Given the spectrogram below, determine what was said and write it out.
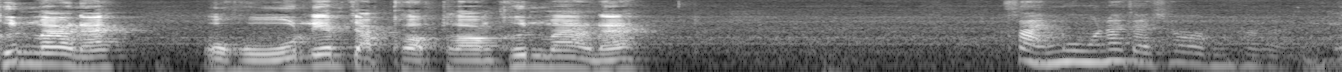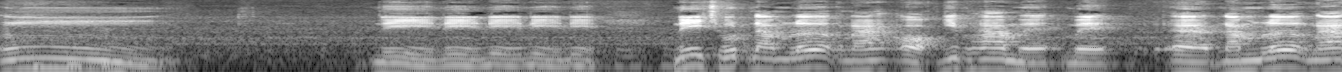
ขึ้นมากนะ โอ้โหเลี่ยมจับขอบทองขึ้นมากนะ สายมูน่าจะชอบนะคะแบบนี้อืม นี่นี่นี่นี่นี่นี่ชุดนำเลิกนะ ออกยี่ห้าเมเมเอ่อนำเลิกนะ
